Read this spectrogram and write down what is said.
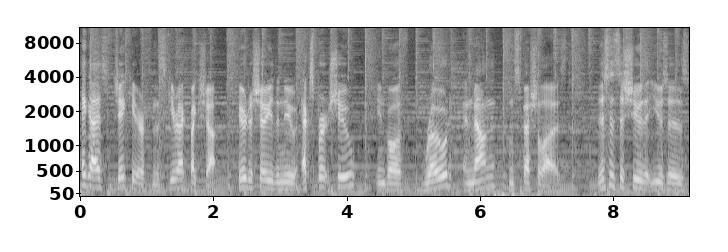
Hey guys, Jake here from the Skirack Bike Shop, here to show you the new Expert shoe in both road and mountain from Specialized. This is a shoe that uses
